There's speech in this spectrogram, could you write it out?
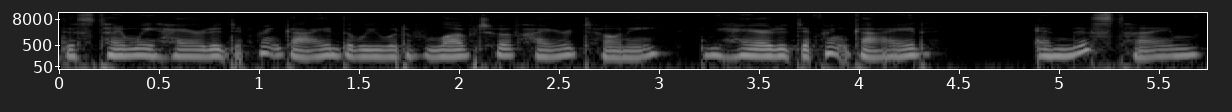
This time we hired a different guide, though we would have loved to have hired Tony. We hired a different guide And this time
